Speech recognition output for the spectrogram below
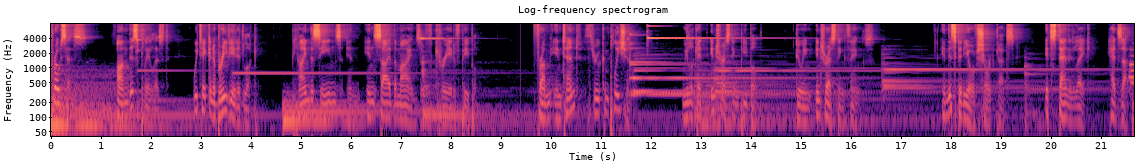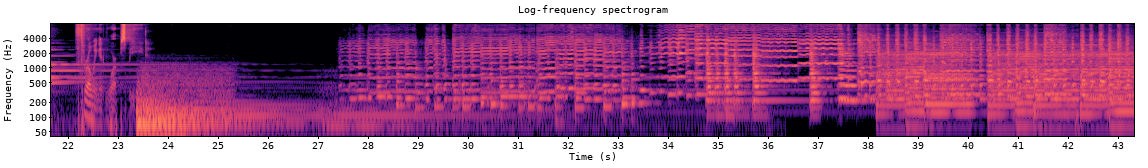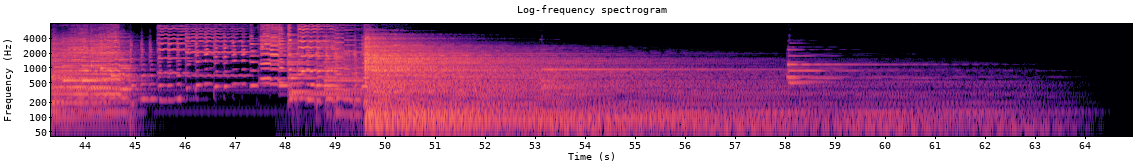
Process. On this playlist, we take an abbreviated look behind the scenes and inside the minds of creative people. From intent through completion, we look at interesting people doing interesting things. In this video of shortcuts, it's Stanley Lake, heads up, throwing at warp speed.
